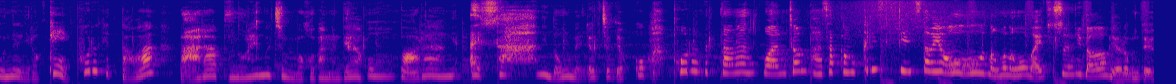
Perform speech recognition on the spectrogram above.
오늘 이렇게 포르게타와 마라 문어 해물찜을 먹어봤는데요. 어, 마라향이 알싸하니 너무 매력적이었고 포르게타는 완전 바삭하고 크리스피했어요. 너무너무 맛있습니다. 여러분들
